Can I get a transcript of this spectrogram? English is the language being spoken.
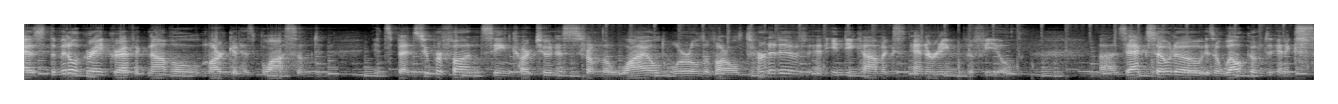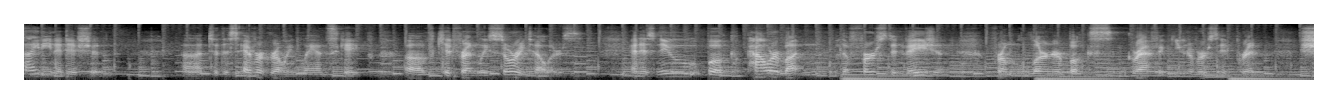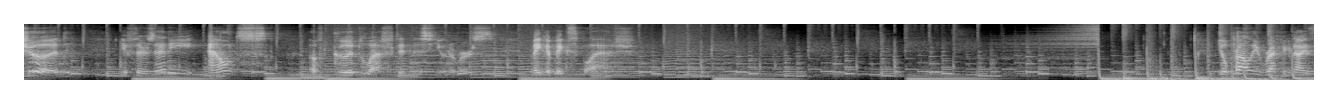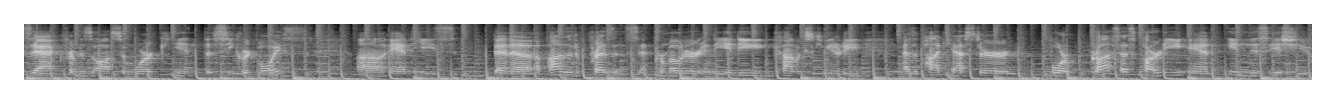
As the middle grade graphic novel market has blossomed, it's been super fun seeing cartoonists from the wild world of our alternative and indie comics entering the field. Uh, Zack Soto is a welcomed and exciting addition uh, to this ever growing landscape of kid friendly storytellers. And his new book, Power Button The First Invasion, from Lerner Books Graphic Universe imprint, should, if there's any ounce of good left in this universe, make a big splash. You'll probably recognize Zack from his awesome work in The Secret Voice, uh, and he's been a, a, positive presence and promoter in the indie comics community as a podcaster for Process Party and in this issue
